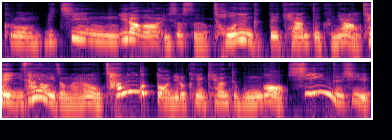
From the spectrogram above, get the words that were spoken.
그런 미친 일화가 있었어요. 저는 그때 걔한테 그냥 제 이상형이잖아요. 참은 것도 아니라 그냥 걔한테 뭔가 시인 듯이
